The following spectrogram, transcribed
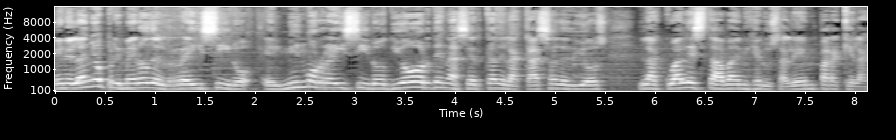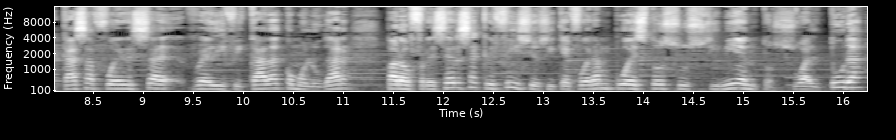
En el año primero del rey Ciro, el mismo rey Ciro dio orden acerca de la casa de Dios, la cual estaba en Jerusalén, para que la casa fuese reedificada como lugar para ofrecer sacrificios y que fueran puestos sus cimientos, su altura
